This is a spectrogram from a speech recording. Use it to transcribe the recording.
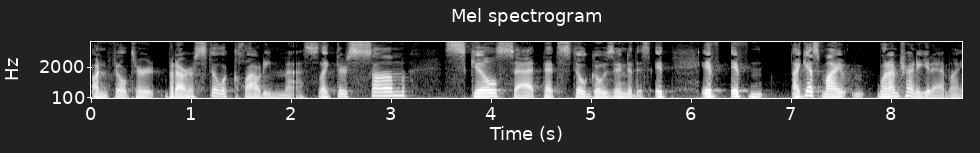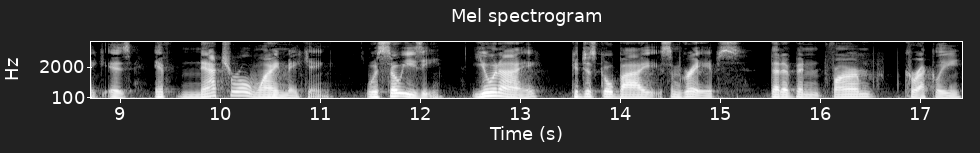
unfiltered but are still a cloudy mess. Like there's some skill set that still goes into this. It if if I guess my what I'm trying to get at, Mike, is if natural winemaking was so easy, you and I could just go buy some grapes that have been farmed correctly,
